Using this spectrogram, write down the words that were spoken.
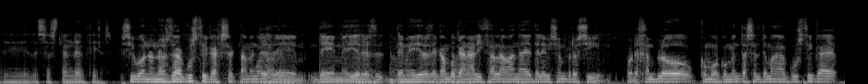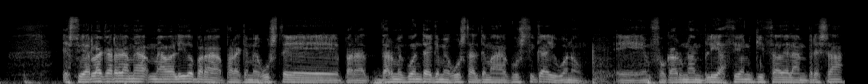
de esas tendencias. Sí, bueno, no es de acústica exactamente, Bueno, es de, de medidores, de medidores de campo que analizan la banda de televisión, pero sí, por ejemplo, como comentas el tema de acústica, eh, estudiar la carrera me ha, me ha valido para, para que me guste, para darme cuenta de que me gusta el tema de acústica y bueno, eh, enfocar una ampliación quizá de la empresa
